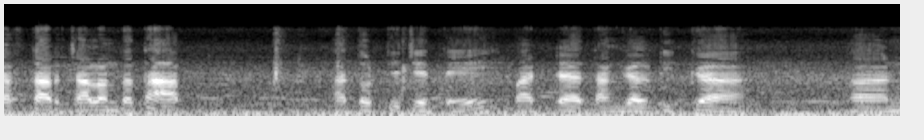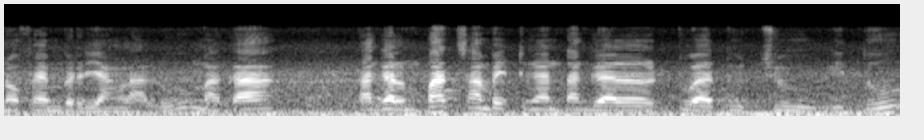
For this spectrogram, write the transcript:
daftar calon tetap atau DCT pada tanggal 3 uh, November yang lalu, maka tanggal 4 sampai dengan tanggal 27 itu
